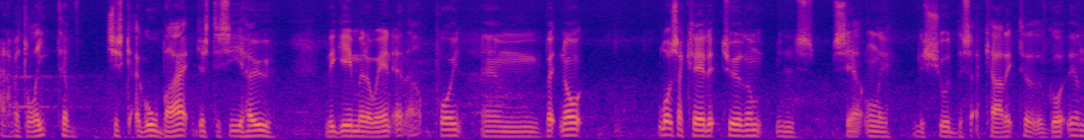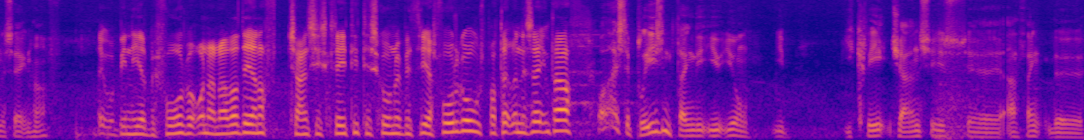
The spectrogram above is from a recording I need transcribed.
I would like to just get a go back just to see how the game where I went at that point. Um, but no, lots of credit to them, and certainly they showed the sort of character that they've got there in the second half. It we've been here before, but on another day, enough chances created to score maybe three or four goals, particularly in the second half. Well, that's the pleasing thing that you you know you, create chances. Uh, I think the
